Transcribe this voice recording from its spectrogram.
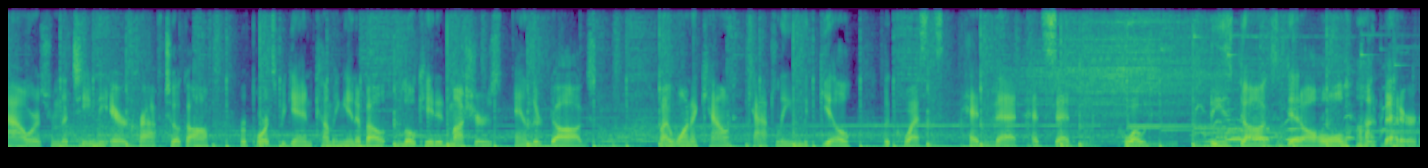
hours from the team the aircraft took off, reports began coming in about located mushers and their dogs. By one account, Kathleen McGill, the Quest's head vet, had said, quote, These dogs did a whole lot better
